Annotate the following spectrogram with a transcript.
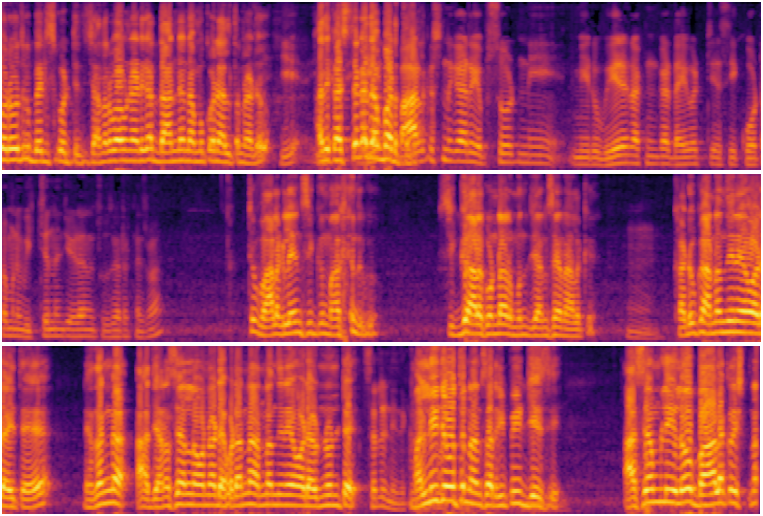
ఇంకో రోజుకు బెడిసి కొట్టింది. చంద్రబాబు నాయుడు గారు దాన్నే నమ్ముకొని వెళ్తున్నాడు. అది ఖచ్చితంగా దెబ్బడుతుంది. బాలకృష్ణ గారి ఎపిసోడ్ని మీరు వేరే రకంగా డైవర్ట్ చేసి కూటమిని విచ్ఛిన్నం చేయడానికి చూసారా నిజమా? అంటే వాళ్ళకి లేని సిగ్గు మాకెందుకు? సిగ్గు వాళ్ళకుండా ముందు జనసేన వాళ్ళకి ఉమ్. కడుపుకి అన్నం తినేవాడు అయితే నిజంగా ఆ జనసేనలో ఉన్నాడు ఎవడన్నా అన్నం తినేవాడు ఎవడుంటే మళ్ళీ చెబుతున్నాను సార్ రిపీట్ చేసి. అసెంబ్లీలో బాలకృష్ణ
